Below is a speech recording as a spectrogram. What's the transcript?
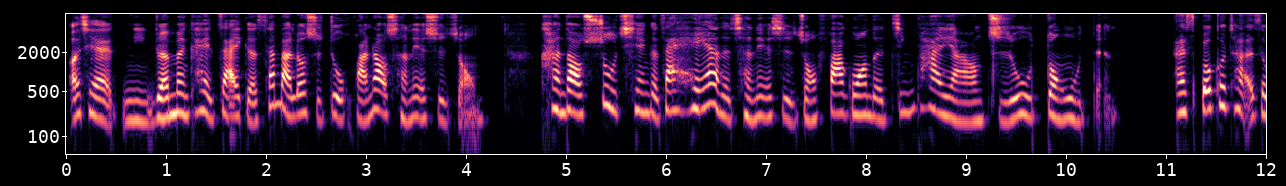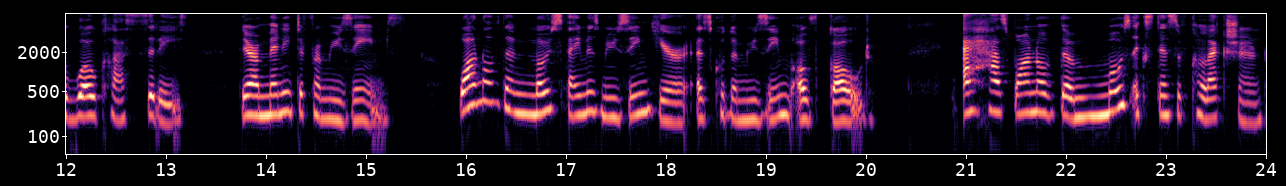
而且，你人们可以在一个三百六十度环绕陈列室中。看到数千个在黑暗的陈列室中发光的金太阳、植物、动物等。As Bogota is a world-class city, there are many different museums. One of the most famous museums here is called the Museum of Gold. It has one of the most extensive collection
